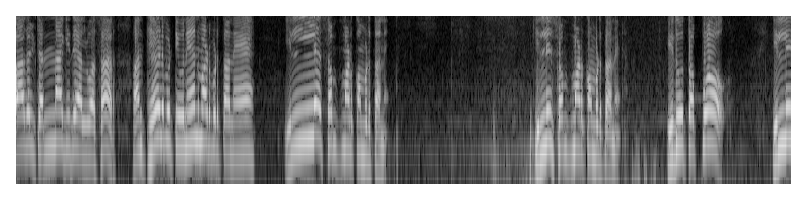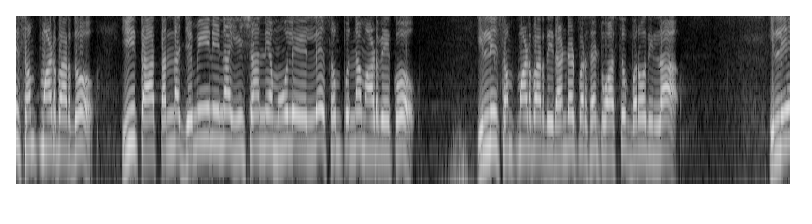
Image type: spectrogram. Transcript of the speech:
ಬಾಗಿಲು ಚೆನ್ನಾಗಿದೆ ಅಲ್ವಾ ಸರ್ ಅಂತ ಹೇಳ್ಬಿಟ್ಟು ಇವನೇನು ಮಾಡಿಬಿಡ್ತಾನೆ? ಇಲ್ಲೇ ಸಂಪ್ ಮಾಡ್ಕೊಂಬಿಡ್ತಾನೆ ಇಲ್ಲಿ ಸಂಪ್ ಮಾಡ್ಕೊಂಬಿಡ್ತಾನೆ ಇದು ತಪ್ಪು. ಇಲ್ಲಿ ಸಂಪ್ ಮಾಡಬಾರ್ದು. ಈತ ತನ್ನ ಜಮೀನಿನ ಈಶಾನ್ಯ ಮೂಲೆಯಲ್ಲೇ ಸಂಪನ್ನು ಮಾಡಬೇಕು. ಇಲ್ಲಿ ಸಂಪ್ ಮಾಡಬಾರ್ದು. ಇದು ಹಂಡ್ರೆಡ್ ಪರ್ಸೆಂಟ್ ವಾಸ್ತುಗೆ ಬರೋದಿಲ್ಲ. ಇಲ್ಲಿ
